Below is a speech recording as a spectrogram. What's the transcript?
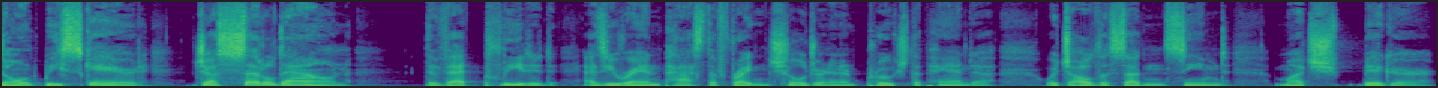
Don't be scared, just settle down, the vet pleaded as he ran past the frightened children and approached the panda, which all of a sudden seemed much bigger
